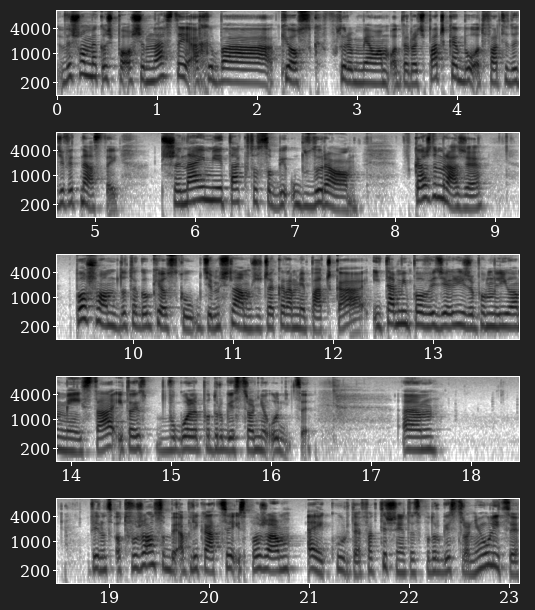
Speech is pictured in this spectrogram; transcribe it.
Wyszłam jakoś po 18, a chyba kiosk, w którym miałam odebrać paczkę, był otwarty do 19. Przynajmniej tak to sobie ubzdurałam. W każdym razie poszłam do tego kiosku, gdzie myślałam, że czeka na mnie paczka i tam mi powiedzieli, że pomyliłam miejsca i to jest w ogóle po drugiej stronie ulicy. Um, więc otworzyłam sobie aplikację i spojrzałam, ej kurde, faktycznie to jest po drugiej stronie ulicy.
